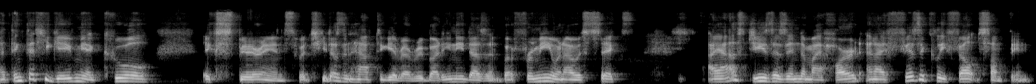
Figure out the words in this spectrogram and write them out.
I think that He gave me a cool experience, which He doesn't have to give everybody, and He doesn't. But for me, when I was six, I asked Jesus into my heart, and I physically felt something.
